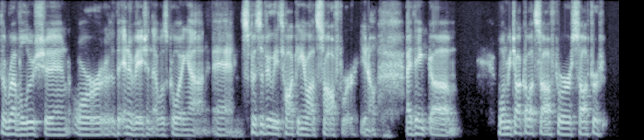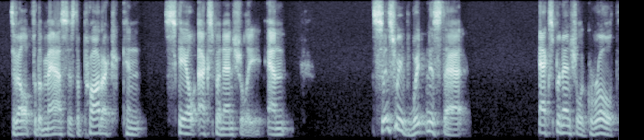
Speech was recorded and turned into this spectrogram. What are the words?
the revolution or the innovation that was going on and specifically talking about software you know. I think um, when we talk about software software developed for the masses the product can scale exponentially and since we've witnessed that exponential growth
